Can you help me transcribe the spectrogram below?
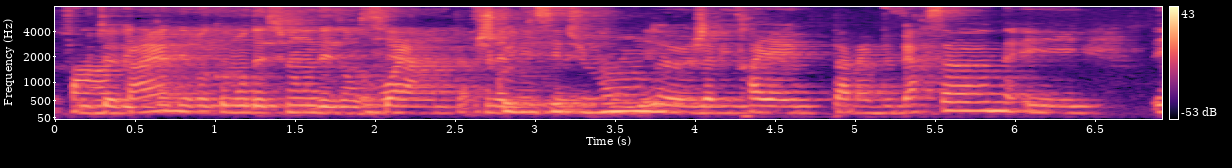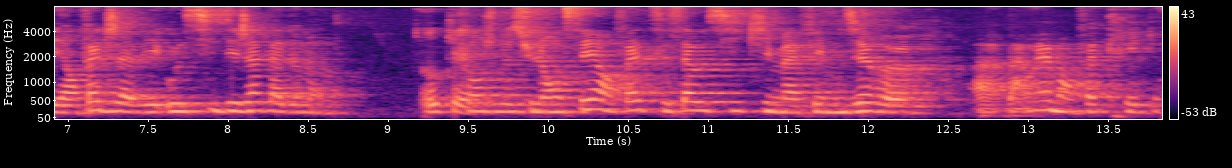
Enfin, tu avais quand même, des recommandations des anciens Voilà. je connaissais du monde, euh, j'avais travaillé avec pas mal de personnes et, et en fait j'avais aussi déjà de la demande. Quand je me suis lancée, en fait, c'est ça aussi qui m'a fait me dire, euh, bah ouais, mais en fait, créer ton,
